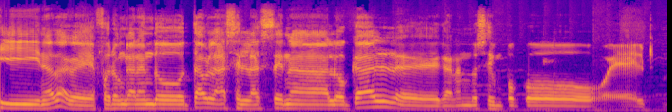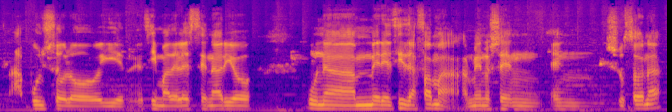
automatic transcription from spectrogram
Y nada, eh, fueron ganando tablas en la escena local, eh, ganándose un poco el, a pulso y encima del escenario una merecida fama, al menos en, en su zona.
